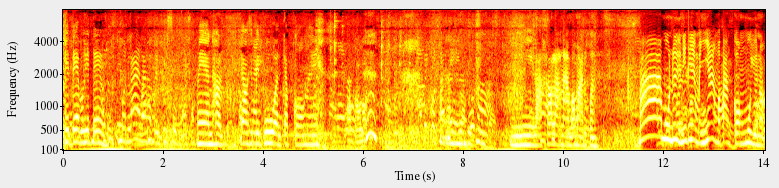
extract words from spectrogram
เฮ็ดได้บ่เฮ็ดได้คนไล่แล้วเขาเป็นผู้ส่งมาซะแม่นเฮาเดี๋ยวสิเป็นผู้อันจับกองให้นี่ลากข้าวลากน้ำออกมาทุกคน บ้าหมูดื้อนี่ก็ยังมาย่างมาปังกองหมูอยู่เนาะ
